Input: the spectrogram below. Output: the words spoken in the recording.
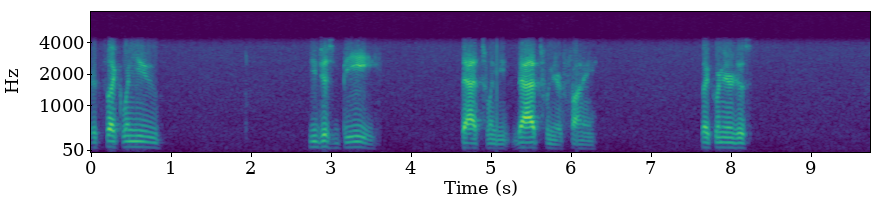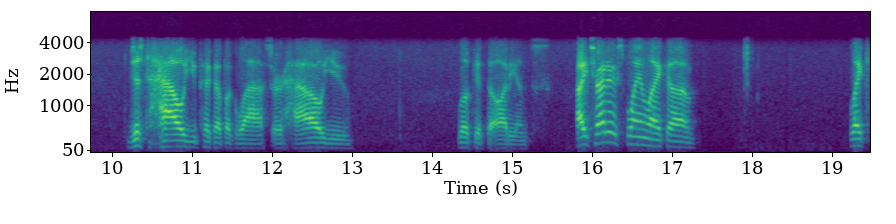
It's like when you you just be. That's when you that's when you're funny. Like when you're just just how you pick up a glass or how you look at the audience. I try to explain like um like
